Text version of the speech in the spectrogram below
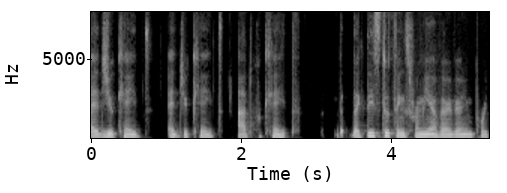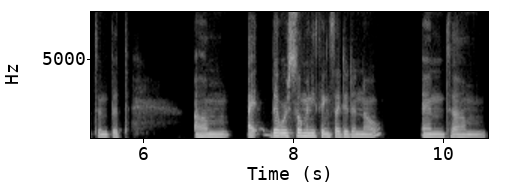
Educate, educate, advocate. Like these two things for me are very, very important that um, I, there were so many things I didn't know. And um,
